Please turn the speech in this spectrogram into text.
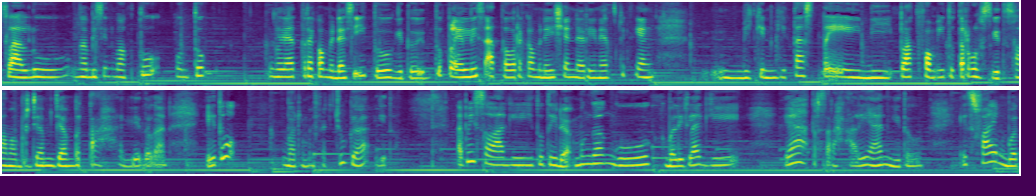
selalu ngabisin waktu untuk ngeliat rekomendasi itu gitu. Itu playlist atau recommendation dari Netflix yang bikin kita stay di platform itu terus gitu selama berjam-jam betah gitu kan. Ya itu baru efek juga gitu tapi selagi itu tidak mengganggu kebalik lagi ya terserah kalian gitu. It's fine buat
